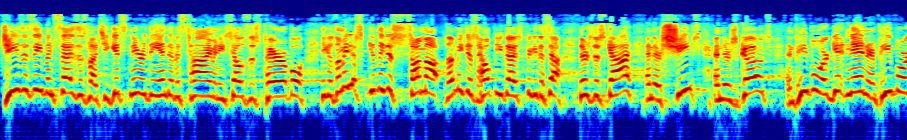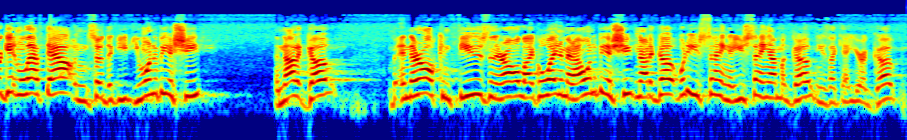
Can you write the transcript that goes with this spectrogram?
Jesus even says as much. He gets near the end of his time and he tells this parable. He goes, let me just, let me just sum up. Let me just help you guys figure this out. There's this guy and there's sheep and there's goats and people are getting in and people are getting left out. And so that you, you want to be a sheep and not a goat? And they're all confused and they're all like, well, wait a minute. I want to be a sheep, not a goat. What are you saying? Are you saying I'm a goat? And he's like, yeah, you're a goat. And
